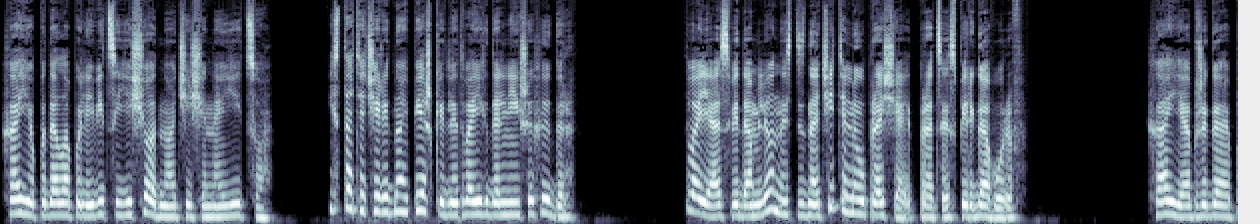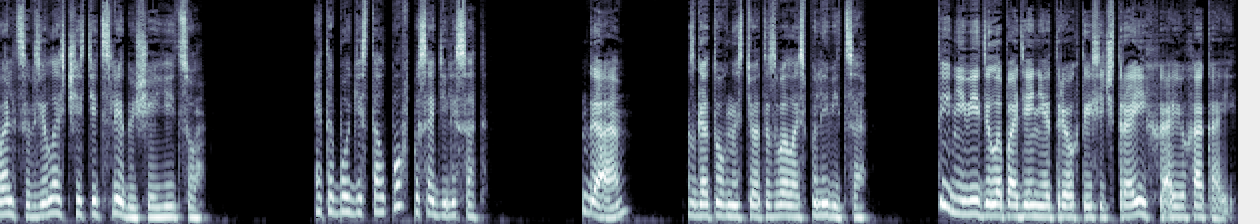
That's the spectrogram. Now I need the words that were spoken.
Хайо подала полевице еще одно очищенное яйцо и стать очередной пешкой для твоих дальнейших игр. Твоя осведомленность значительно упрощает процесс переговоров. Хайя, обжигая пальцы, взялась чистить следующее яйцо. «Это боги столпов посадили сад?» «Да», — с готовностью отозвалась полевица. «Ты не видела падения трех тысяч троих, Хайо Хакай.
